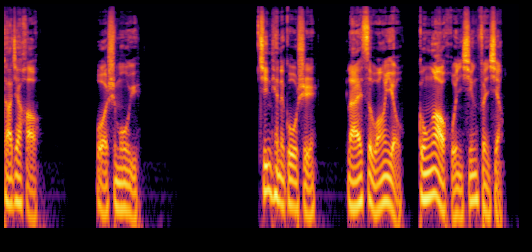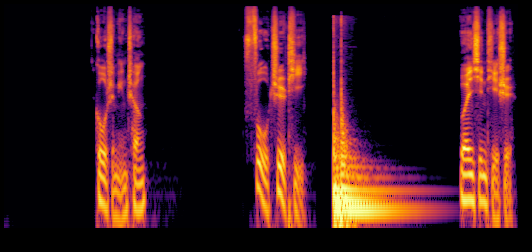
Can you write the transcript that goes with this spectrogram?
大家好，我是木鱼。今天的故事来自网友公奥混星分享。故事名称：复制体。温馨提示：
